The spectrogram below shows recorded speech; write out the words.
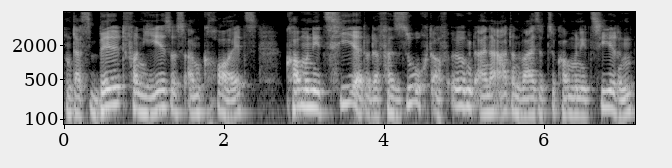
Und das Bild von Jesus am Kreuz kommuniziert oder versucht auf irgendeine Art und Weise zu kommunizieren,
